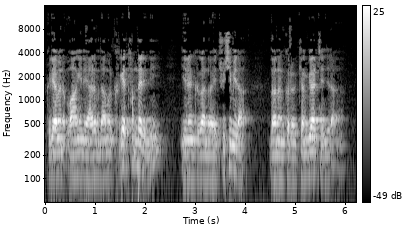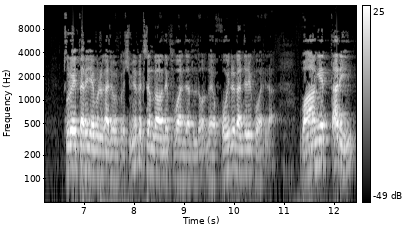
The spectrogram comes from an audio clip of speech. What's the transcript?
그리하면 왕이 내 아름다움을 크게 탐내리니 이는 그가 너의 주심이라. 너는 그를 경배할지니라. 두로의 딸의 예물을 가져올 것이며 백성 가운데 부한 자들도 너의 호의를 간절히 구하리라. 왕의 딸이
